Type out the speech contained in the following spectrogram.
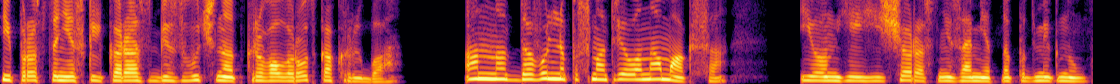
и просто несколько раз беззвучно открывал рот, как рыба. Анна довольно посмотрела на Макса, и он ей еще раз незаметно подмигнул.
